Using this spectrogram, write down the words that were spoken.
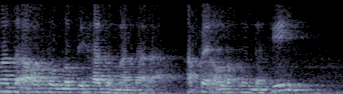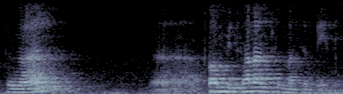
mada aradallahu bihadzal masalah. Apa yang Allah kehendaki dengan uh, pemisalan semacam ini.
